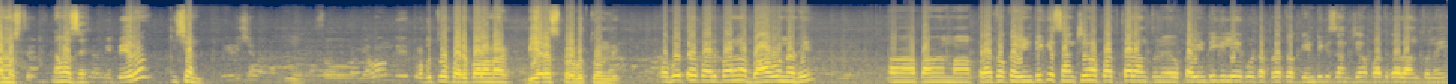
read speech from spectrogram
నమస్తే. నమస్తే. మీ పేరు? కిషన్. సో ఎలా ఉంది ప్రభుత్వ పరిపాలన బీఆర్ఎస్ ప్రభుత్వం ఉంది? ప్రభుత్వ పరిపాలన బాగున్నది. ప్రతి ఒక్క ఇంటికి సంక్షేమ పథకాలు అందుతున్నాయి ఒక ఇంటికి లేకుండా ప్రతి ఒక్క ఇంటికి సంక్షేమ పథకాలు అందుతున్నాయి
